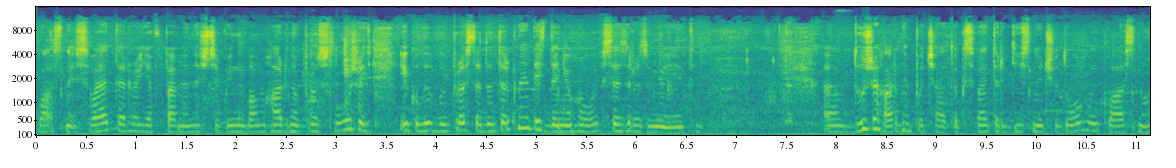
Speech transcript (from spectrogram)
класний светр. Я впевнена, що він вам гарно прослужить. І коли ви просто доторкнетесь до нього, ви все зрозумієте. Е, Дуже гарний початок. Светр дійсно чудовий, класно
